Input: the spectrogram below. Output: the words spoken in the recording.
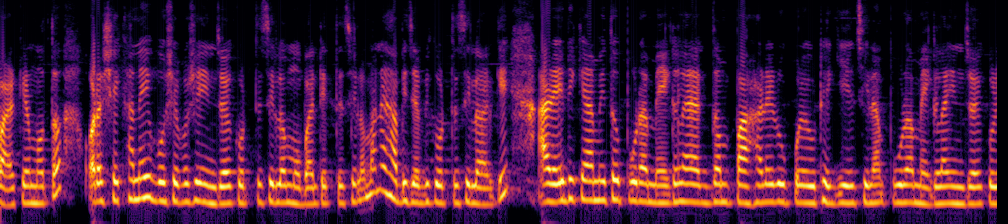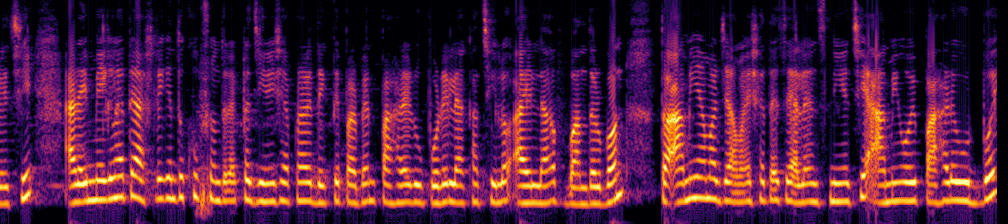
পার্কের মতো, ওরা সেখানেই বসে বসে এনজয় করতেছিল মোবাইল টিপতেছিল মানে হাবিজাবি করতেছিল আর কি। আর এদিকে আমি তো পুরা মেঘলা একদম পাহাড়ের উপরে উঠে গিয়েছিলাম, পুরা মেঘলা এনজয় করেছি। আর এই মেঘলাতে আসলে কিন্তু খুব সুন্দর একটা জিনিস আপনারা দেখতে পারবেন। পাহাড়ের উপরে লেখা ছিল আই লাভ বান্দরবন। তো আমি আমার জামাইয়ের সাথে চ্যালেঞ্জ নিয়েছি, আমি ওই পাহাড়ে উঠবই,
